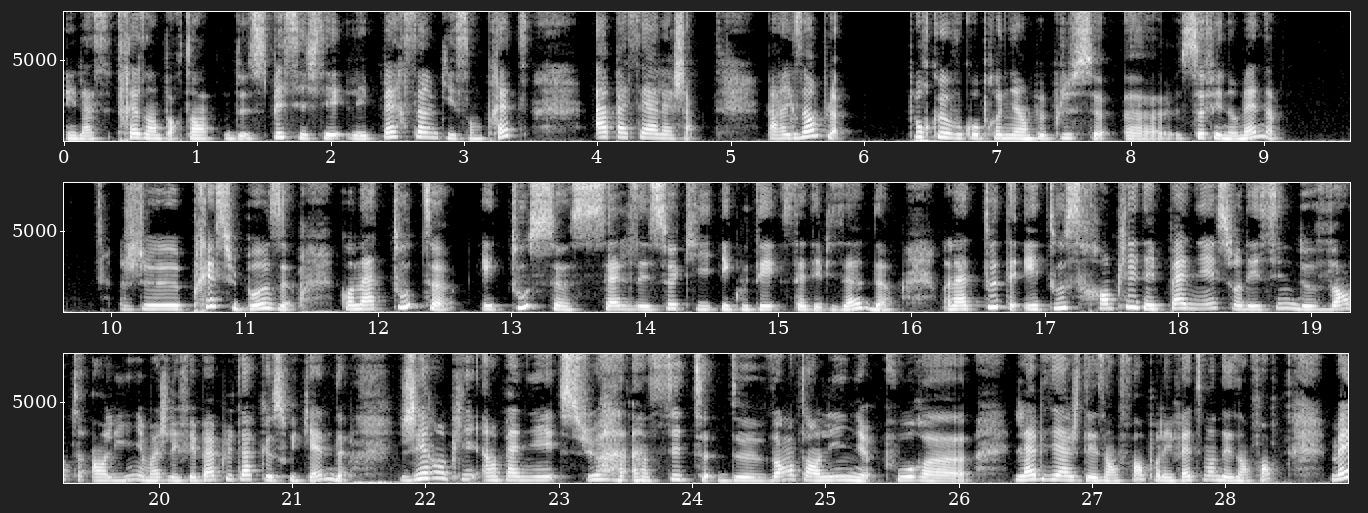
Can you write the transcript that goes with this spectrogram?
et là c'est très important de spécifier les personnes qui sont prêtes à passer à l'achat. Par exemple, pour que vous compreniez un peu plus euh, ce phénomène, je présuppose qu'on a toutes et tous, celles et ceux qui écoutaient cet épisode, on a toutes et tous rempli des paniers sur des signes de vente en ligne. Moi, je l'ai fait pas plus tard que ce week-end. J'ai rempli un panier sur un site de vente en ligne pour euh, l'habillage des enfants, pour les vêtements des enfants. Mais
